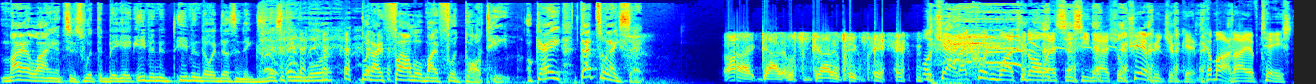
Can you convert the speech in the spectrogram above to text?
my alliance is with the Big Eight, even even though it doesn't exist anymore. but I follow my football team. Okay, that's what I said. All right, got it. Got it, big man. Well, Chad, I couldn't watch an all SEC national championship game. Come on, I have taste.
